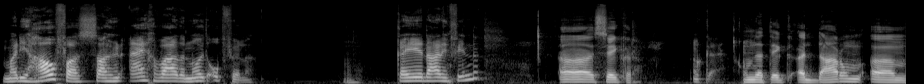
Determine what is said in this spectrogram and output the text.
Maar die houvast zal hun eigen waarde nooit opvullen. Kan je je daarin vinden? Eh, zeker. Oké. Omdat ik eh, daarom ehm,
